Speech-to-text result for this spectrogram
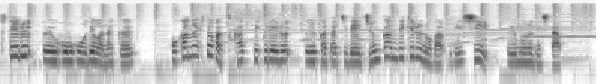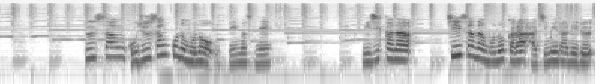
捨てるという方法ではなく、他の人が使ってくれるという形で循環できるのが嬉しいというものでした。通算53個のものを売っていますね。身近な小さなものから始められる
